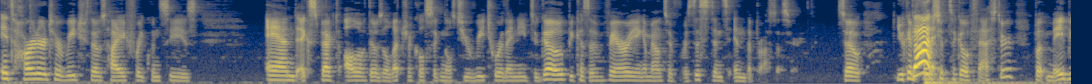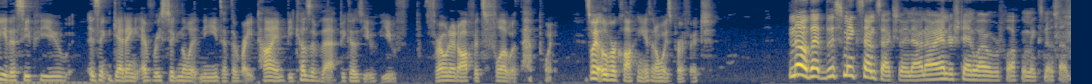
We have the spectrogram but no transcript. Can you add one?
It's harder to reach those high frequencies and expect all of those electrical signals to reach where they need to go because of varying amounts of resistance in the processor. So you can Got force it. it to go faster, but maybe the CPU isn't getting every signal it needs at the right time because of that, because you you've thrown it off its flow at that point. That's why overclocking isn't always perfect. No, that this makes sense actually now. Now I understand why overclocking makes no sense.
